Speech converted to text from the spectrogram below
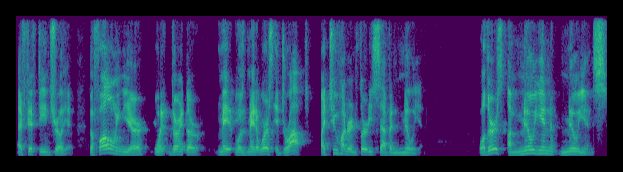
at 15 trillion the following year, when during the made was made it worse, it dropped by 237 million. Well, there's a million millions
